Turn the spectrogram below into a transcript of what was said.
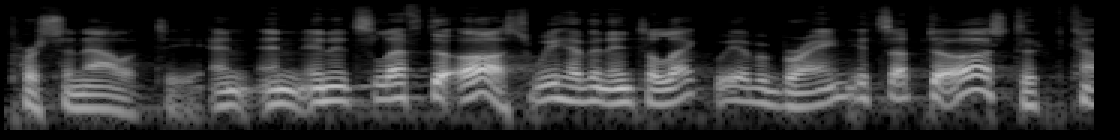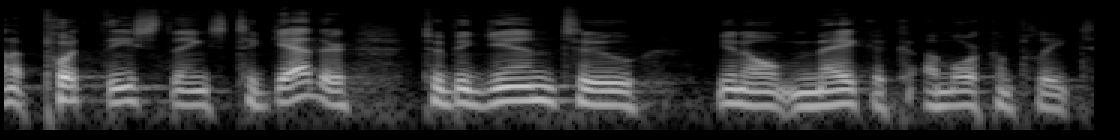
personality. And, and, and it's left to us. We have an intellect, we have a brain. It's up to us to kind of put these things together to begin to you know, make a, a more, complete,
